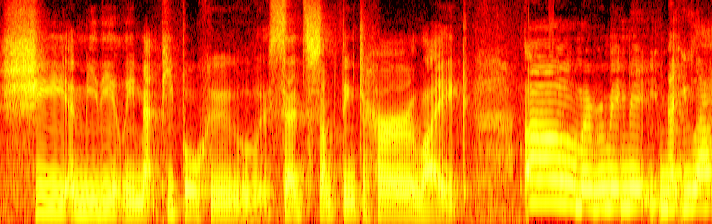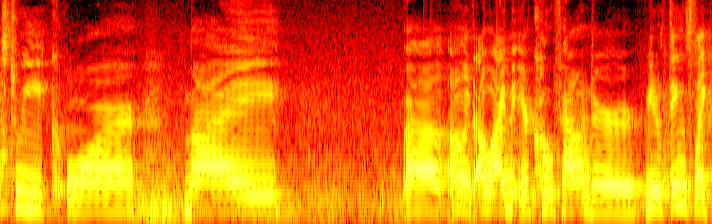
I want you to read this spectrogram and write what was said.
she immediately met people who said something to her like, "Oh, my roommate met, met you last week," or "My." Uh, oh, like, oh, I met your co-founder. You know, things like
